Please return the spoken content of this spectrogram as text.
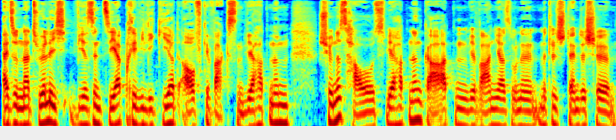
Also natürlich, wir sind sehr privilegiert aufgewachsen. Wir hatten ein schönes Haus, wir hatten einen Garten, wir waren ja so eine mittelständische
